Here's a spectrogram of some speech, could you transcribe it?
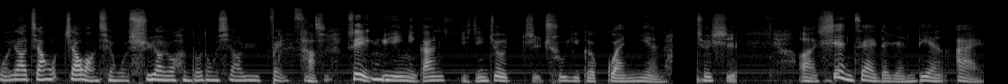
我要交交往前，我需要有很多东西要预备自己。好，所以玉英，你刚刚已经就指出一个观念，嗯、就是，呃，现在的人恋爱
